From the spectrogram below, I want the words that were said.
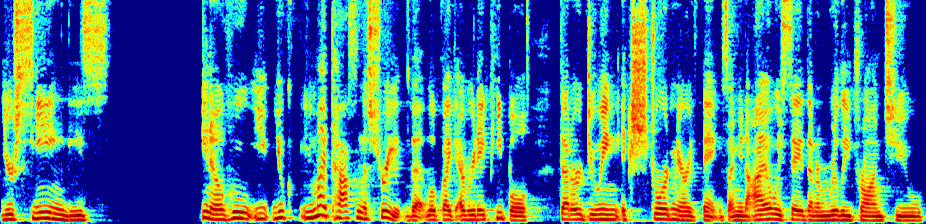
You're seeing these, you know, who you, you, you might pass in the street that look like everyday people that are doing extraordinary things. I mean, I always say that I'm really drawn to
